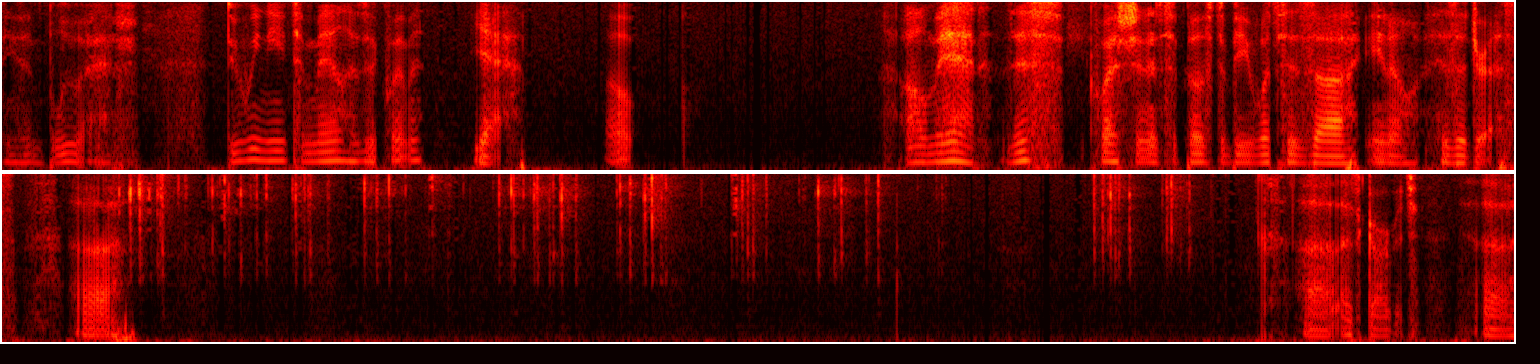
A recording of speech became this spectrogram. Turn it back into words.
He's in Blue Ash. Do we need to mail his equipment? Yeah. Oh. Oh man, this question is supposed to be what's his, uh, you know, his address. Uh, uh, that's garbage. Uh,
